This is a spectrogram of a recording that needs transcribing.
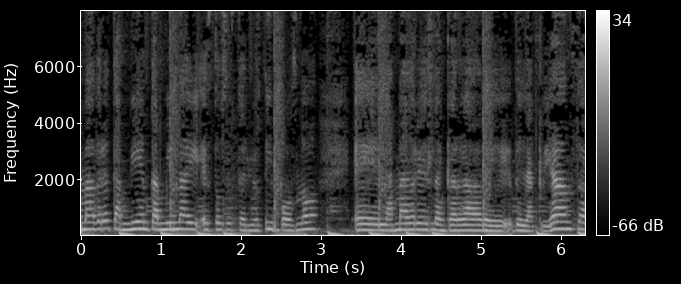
madre también, también hay estos estereotipos, ¿no? Eh, la madre es la encargada de, la crianza,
